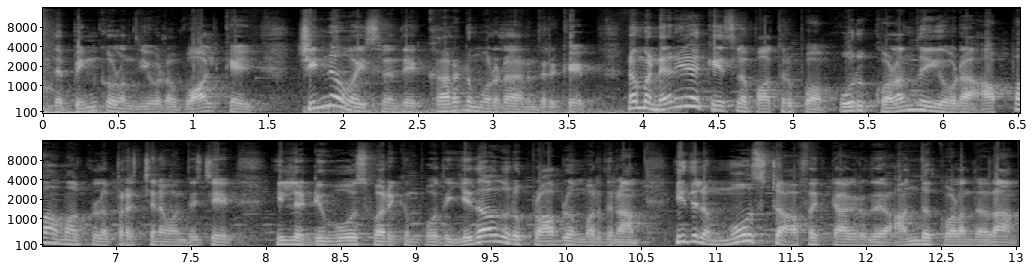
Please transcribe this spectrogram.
இந்த பெண் குழந்தையோட வாழ்க்கை சின்ன வயசுலேருந்தே கரடு முரடாக இருந்திருக்கு. நம்ம நிறைய கேஸில் பார்த்துருப்போம். ஒரு குழந்தையோட அப்பா அம்மாக்குள்ள பிரச்சனை வந்துச்சு. இல்லை டிவோர்ஸ் வரைக்கும் போது ஏதாவது ஒரு ப்ராப்ளம் வருதுன்னா இதில் மோஸ்ட் அஃபெக்ட் ஆகுறது அந்த குழந்தை தான்.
